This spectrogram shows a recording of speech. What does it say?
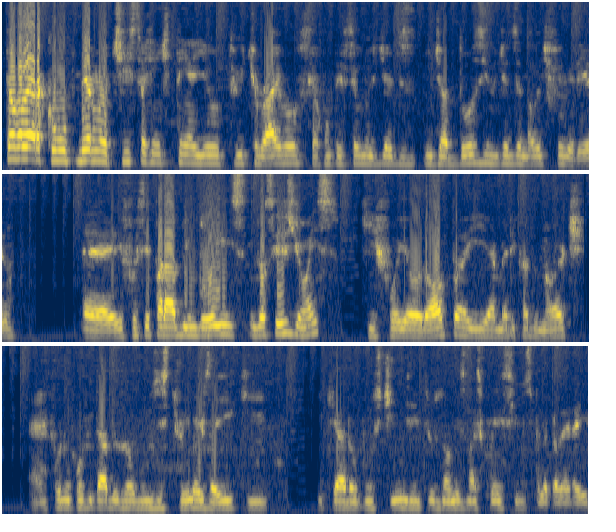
Então, galera, como primeira notícia, a gente tem aí o Twitch Rivals, que aconteceu no dia, no dia 12 e no dia 19 de fevereiro. É, ele foi separado em, dois, em duas regiões, que foi a Europa e a América do Norte. É, foram convidados alguns streamers aí que, que, criaram alguns times, entre os nomes mais conhecidos pela galera aí.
